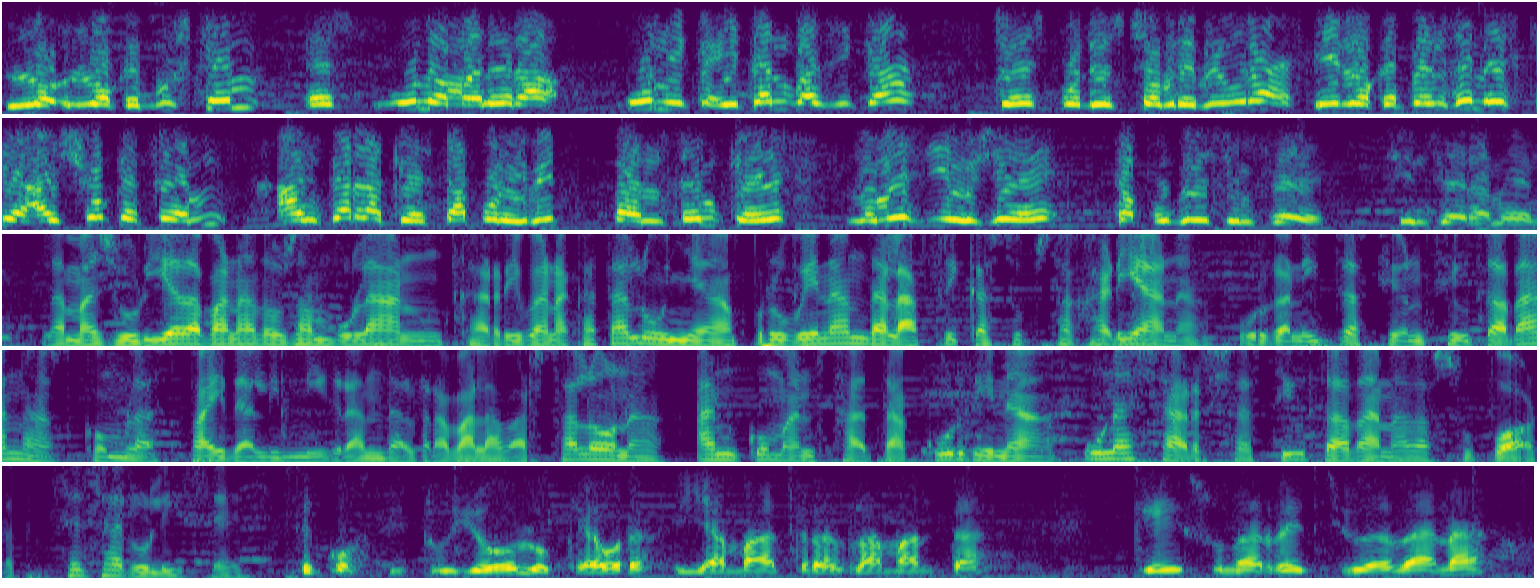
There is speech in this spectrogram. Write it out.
lo, que busquem és una manera única i tan bàsica que és poder sobreviure i el que pensem és que això que fem, encara que està prohibit, pensem que és el més lleuger que poguéssim fer, sincerament. La majoria de venedors ambulants que arriben a Catalunya provenen de l'Àfrica subsahariana. Organitzacions ciutadanes com l'Espai de l'Immigrant del Raval a Barcelona han començat a coordinar una xarxa ciutadana de suport. César Ulises. Se constituyó lo que ahora se llama Tras la Manta, que es una red ciudadana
